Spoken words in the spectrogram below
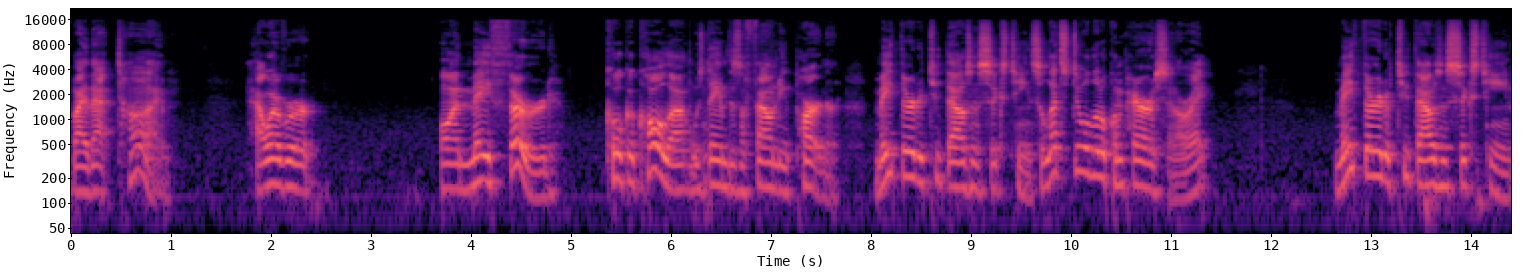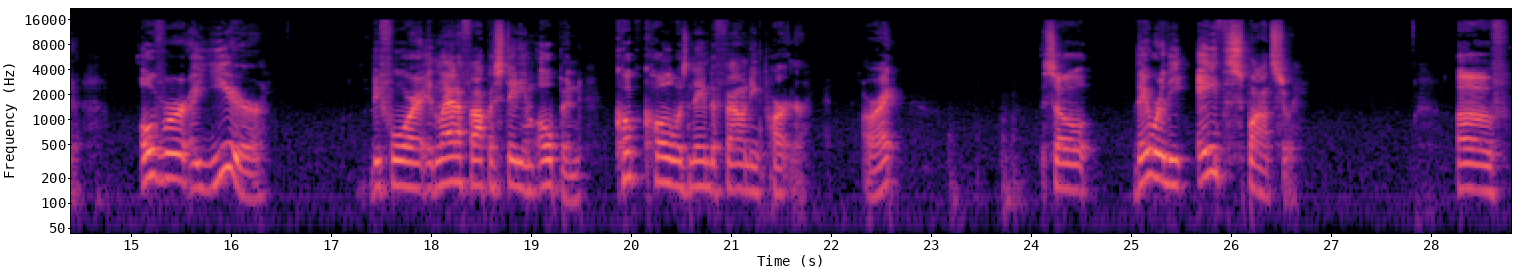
by that time. However, on May 3rd, Coca-Cola was named as a founding partner. May 3rd of 2016. So let's do a little comparison, all right? May 3rd of 2016, over a year before Atlanta Falcons Stadium opened, Coca-Cola was named a founding partner, all right? So they were the eighth sponsor of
